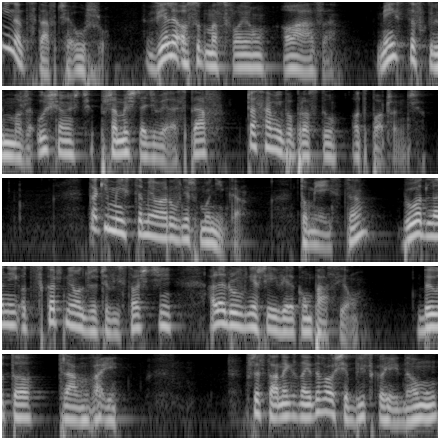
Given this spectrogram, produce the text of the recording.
i nadstawcie uszu. Wiele osób ma swoją oazę. Miejsce, w którym może usiąść, przemyśleć wiele spraw, czasami po prostu odpocząć. Takie miejsce miała również Monika. To miejsce było dla niej odskocznią od rzeczywistości, ale również jej wielką pasją. Był to tramwaj. Przystanek znajdował się blisko jej domu,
